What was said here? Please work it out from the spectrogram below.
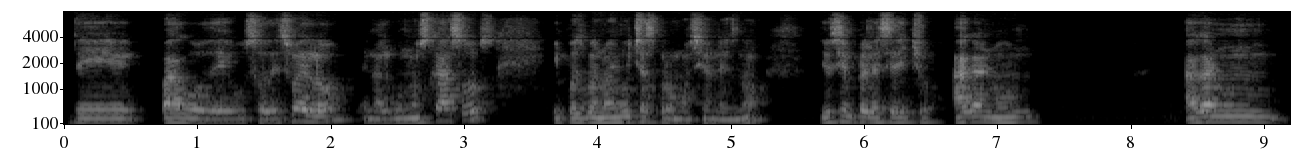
de pago de uso de suelo, en algunos casos, y pues bueno, hay muchas promociones, ¿no? Yo siempre les he dicho, hagan un, hagan un,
